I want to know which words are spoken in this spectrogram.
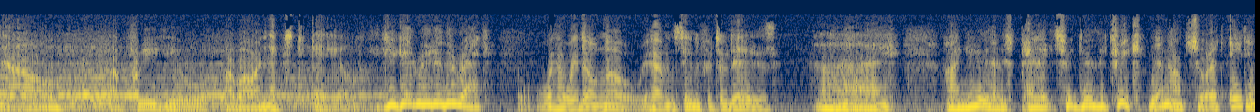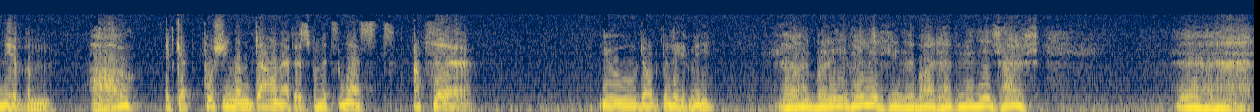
now, a preview of our next tale. Did you get rid of the rat? Well, we don't know. We haven't seen it for two days. I, I knew those pellets would do the trick. We're not sure it ate any of them. Oh? It kept pushing them down at us from its nests. Up there. You don't believe me? I believe anything that might happen in this house. Ah,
